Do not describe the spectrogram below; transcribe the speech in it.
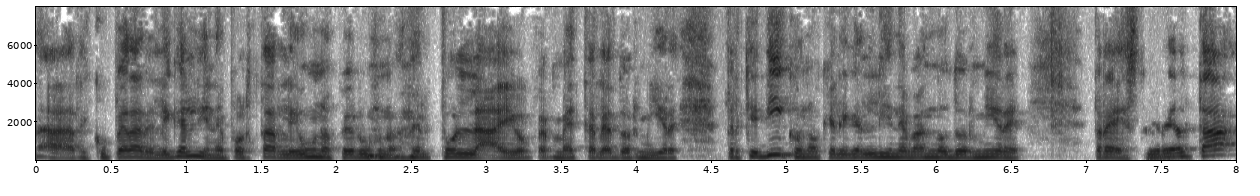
a recuperare le galline, portarle una per una nel pollaio per metterle a dormire, perché dicono che le galline vanno a dormire presto, in realtà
